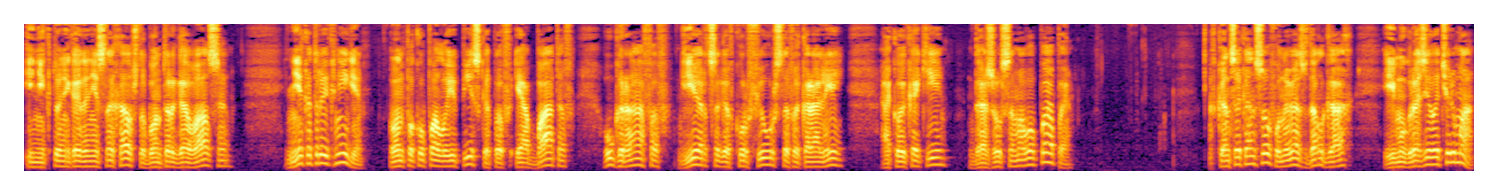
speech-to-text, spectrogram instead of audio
и никто никогда не слыхал, чтобы он торговался. Некоторые книги он покупал у епископов и аббатов, у графов, герцогов, курфюрстов и королей, а кое-какие даже у самого папы. В конце концов он увяз в долгах, и ему грозила тюрьма.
